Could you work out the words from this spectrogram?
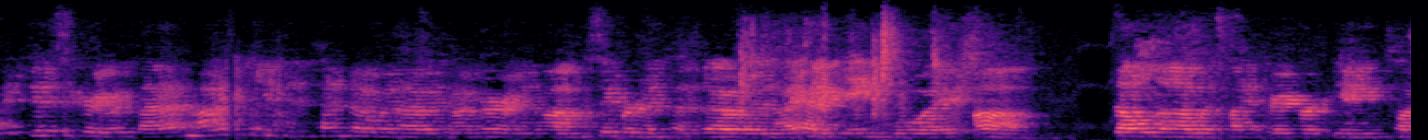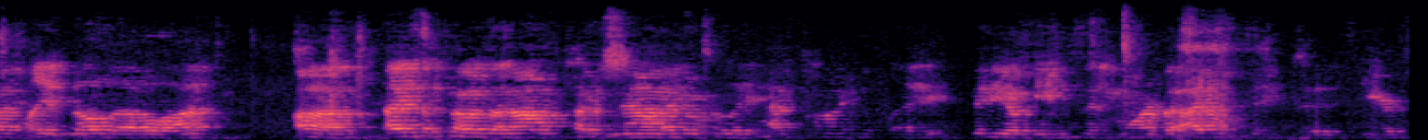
I disagree with that. I played Nintendo when I was younger, and um, Super Nintendo, and I had a Game Boy. Um, Zelda was my favorite game, so I played Zelda a lot. Um, I suppose I'm out of touch now. I don't really have time to play video games anymore, but I don't think that you're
